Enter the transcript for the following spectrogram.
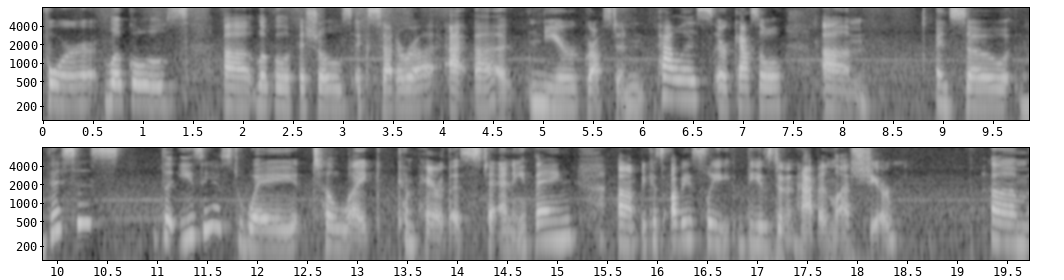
for locals, uh, local officials, etc., at uh, near Gråsten Palace or Castle. Um, and so this is the easiest way to like compare this to anything um, because obviously these didn't happen last year. Um,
